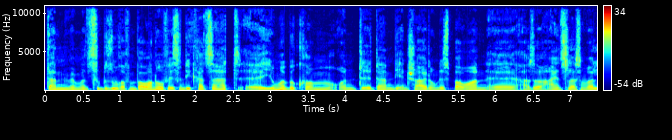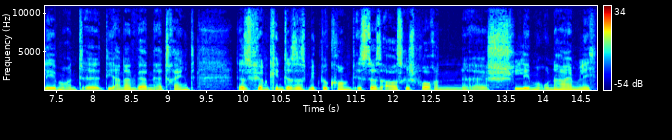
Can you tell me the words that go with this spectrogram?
dann, wenn man zu Besuch auf dem Bauernhof ist und die Katze hat äh, Junge bekommen und äh, dann die Entscheidung des Bauern, äh, also eins lassen wir leben und äh, die anderen werden ertränkt. Das ist für ein Kind, das es mitbekommt, ist das ausgesprochen äh, schlimm, unheimlich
